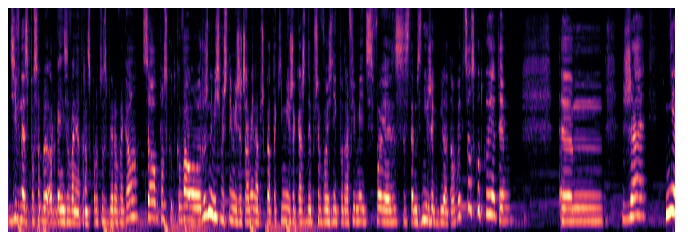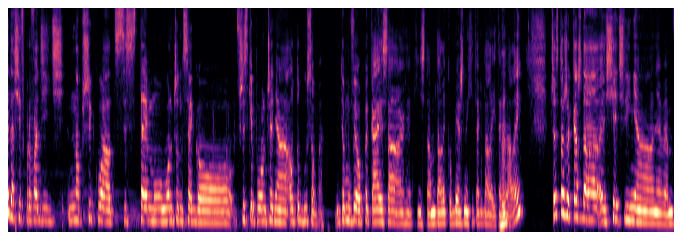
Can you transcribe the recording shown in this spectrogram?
dziwne sposoby organizowania transportu zbiorowego, co poskutkowało różnymi śmiesznymi rzeczami, na przykład takimi, że każdy przewoźnik potrafi mieć swoje system zniżek biletowych, co skutkuje tym, um, że nie da się wprowadzić na przykład systemu łączącego wszystkie połączenia autobusowe. I to mówię o PKS-ach, jakichś tam dalekobieżnych i tak dalej, i tak hmm. dalej. Przez to, że każda sieć, linia, nie wiem,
